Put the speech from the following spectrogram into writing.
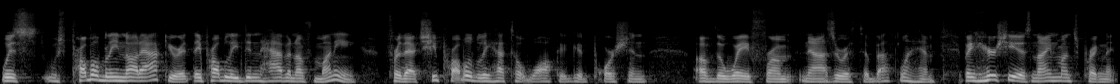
was, was probably not accurate. They probably didn't have enough money for that. She probably had to walk a good portion of the way from Nazareth to Bethlehem. But here she is, nine months pregnant,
